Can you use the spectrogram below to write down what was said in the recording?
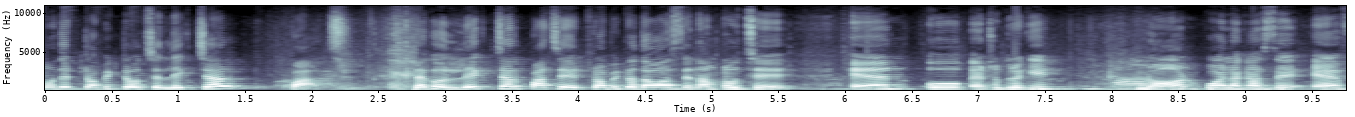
আমাদের টপিকটা হচ্ছে লেকচার পাঁচ। দেখো, লেকচার পাঁচে টপিকটা দেওয়া আছে, নামটা হচ্ছে এন ও এন শব্দটা কি? নন পয় লেখা আছে F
